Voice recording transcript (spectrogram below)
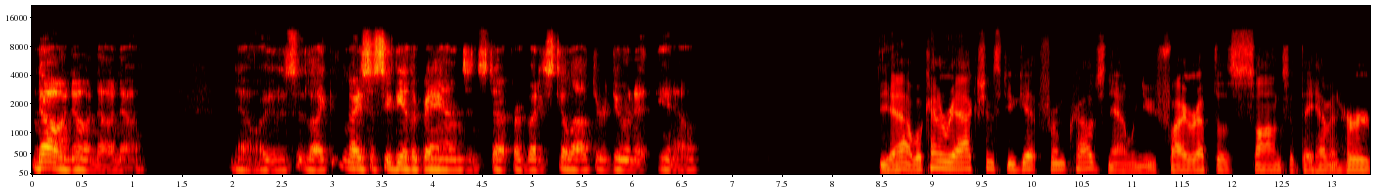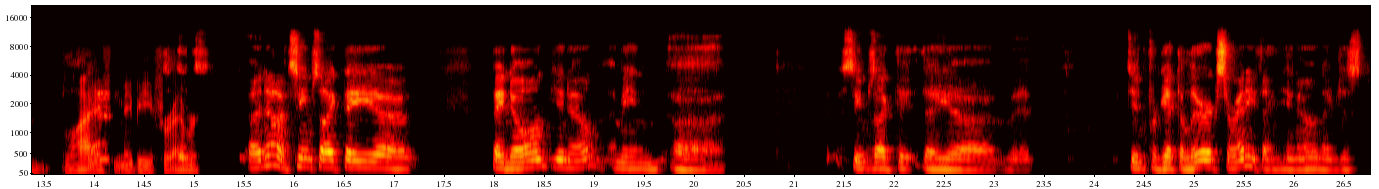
No, no, no, no, no, it was like nice to see the other bands and stuff. Everybody's still out there doing it, you know. Yeah. What kind of reactions do you get from crowds now when you fire up those songs that they haven't heard live maybe forever? It's- I know it seems like they uh, they know them. You know, I mean, uh, it seems like they they uh, didn't forget the lyrics or anything. You know, they just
